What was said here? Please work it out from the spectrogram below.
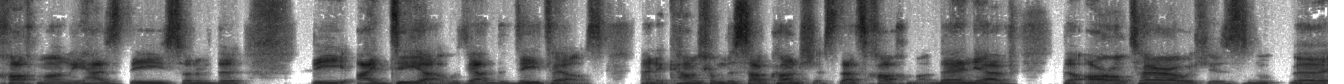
Chachma only has the sort of the the idea without the details, and it comes from the subconscious. That's Chachma. Then you have the oral Torah, which is uh,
